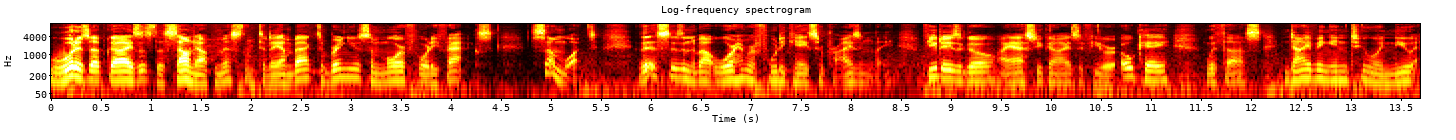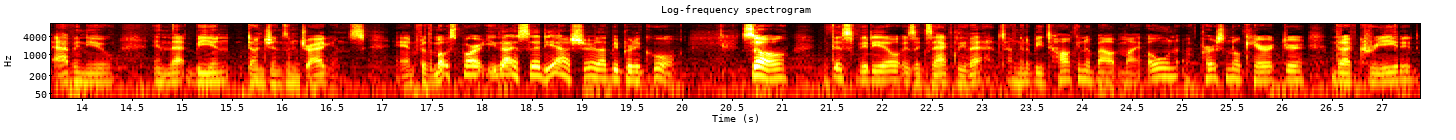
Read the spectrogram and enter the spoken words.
What is up guys, it's the Sound Alchemist, and today I'm back to bring you some more 40 facts. Somewhat. This isn't about Warhammer 40k surprisingly. A few days ago, I asked you guys if you were okay with us diving into a new avenue, and that being Dungeons and Dragons. And for the most part, you guys said, yeah, sure, that'd be pretty cool. So, this video is exactly that. I'm going to be talking about my own personal character that I've created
